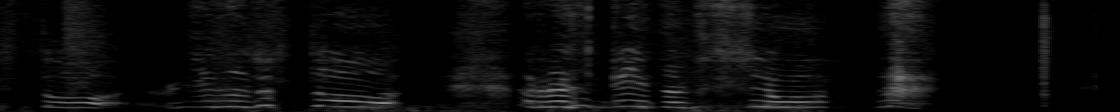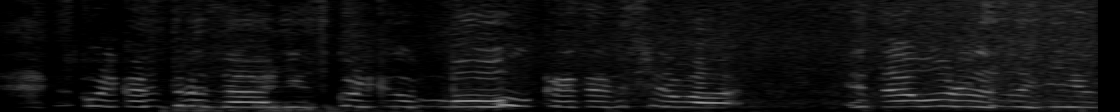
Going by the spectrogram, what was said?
что. Ни за что. Разбито все. Сколько страданий, сколько мук это все. Это ужас один.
